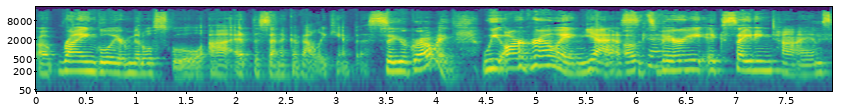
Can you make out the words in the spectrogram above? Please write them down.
uh, Ryan Gloyer Middle School uh, at the Seneca Valley campus. So you're growing. We are growing. Yes, okay. it's very exciting times.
